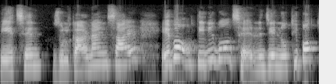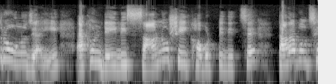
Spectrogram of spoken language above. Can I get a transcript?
পেয়েছেন জুলকারনাইন সায়ের এবং তিনি বলছেন যে নথিপত্র অনুযায়ী এখন ডেইলি সানও সেই খবরটি দিচ্ছে তারা বলছে,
